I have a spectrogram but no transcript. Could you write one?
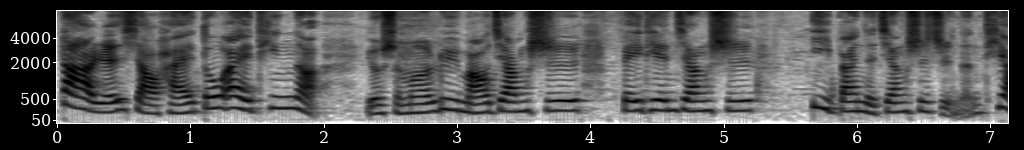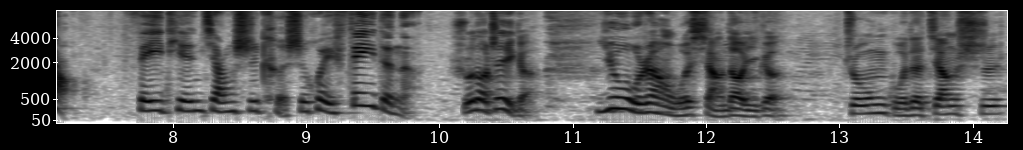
大人小孩都爱听呢。有什么绿毛僵尸、飞天僵尸，一般的僵尸只能跳，飞天僵尸可是会飞的呢。说到这个，又让我想到一个，中国的僵尸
